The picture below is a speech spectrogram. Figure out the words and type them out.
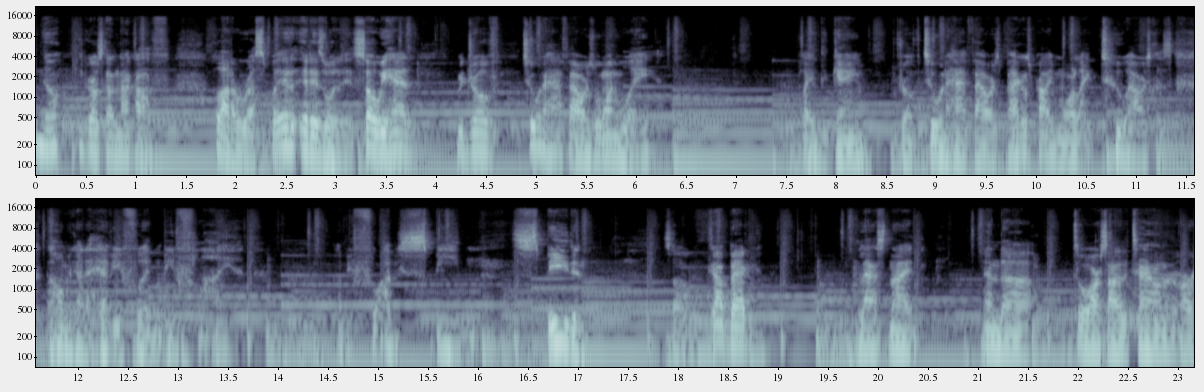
you know, the girls gotta knock off a lot of rust, but it, it is what it is. So we had we drove two and a half hours one way, played the game, drove two and a half hours back. It was probably more like two hours because the homie got a heavy foot and be flying. I'd be fly, I'd be speeding, speeding. So got back last night and uh, to our side of the town, or our,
